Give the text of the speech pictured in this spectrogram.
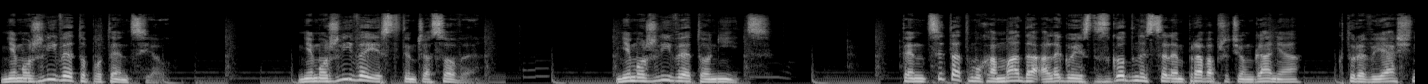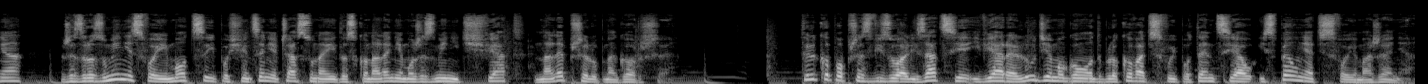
Niemożliwe to potencjał. Niemożliwe jest tymczasowe. Niemożliwe to nic. Ten cytat Muhammada Alego jest zgodny z celem prawa przyciągania, które wyjaśnia, że zrozumienie swojej mocy i poświęcenie czasu na jej doskonalenie może zmienić świat na lepsze lub na gorsze. Tylko poprzez wizualizację i wiarę ludzie mogą odblokować swój potencjał i spełniać swoje marzenia.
